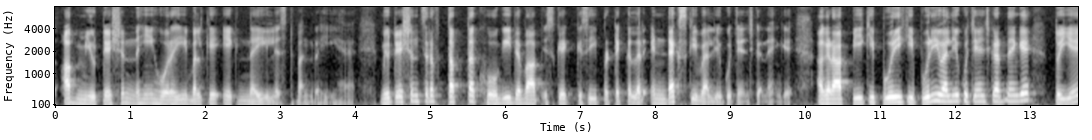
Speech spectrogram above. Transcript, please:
तो अब म्यूटेशन नहीं हो रही, बल्कि एक नई लिस्ट बन रही है। म्यूटेशन सिर्फ़ तब तक होगी जब आप इसके किसी पर्टिकुलर इंडेक्स की वैल्यू को चेंज करेंगे। अगर आप पी की पूरी की पूरी वैल्यू को चेंज कर देंगे तो ये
